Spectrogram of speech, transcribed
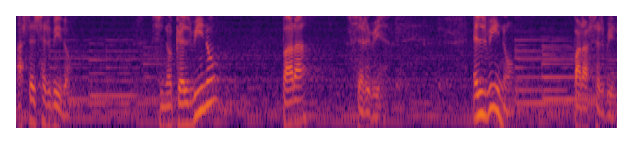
a ser servido, sino que Él vino para servir. Él vino para servir.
